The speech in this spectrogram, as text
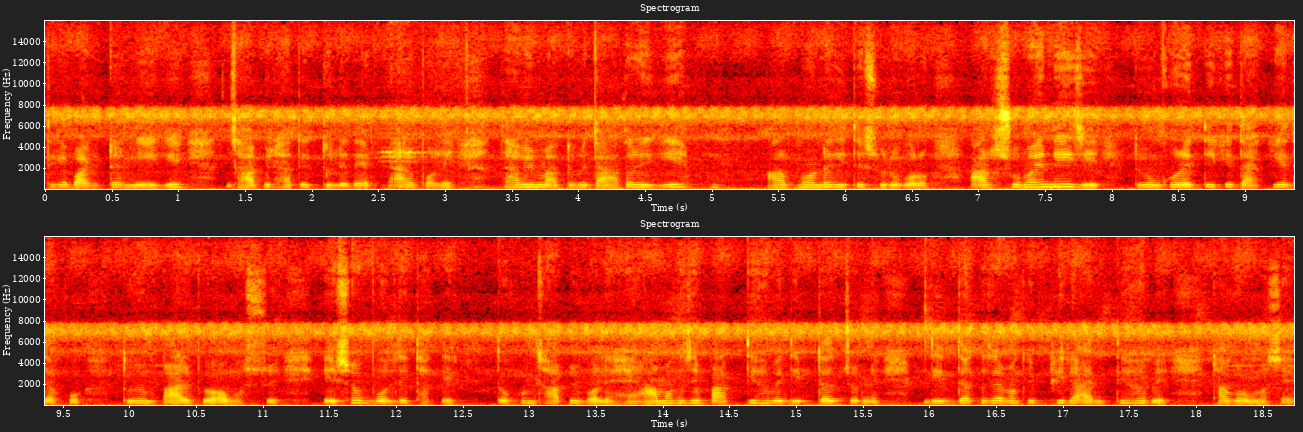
থেকে বাড়িটা নিয়ে গিয়ে ঝাঁপির হাতে তুলে দেয় আর বলে, ঝাঁপি মা, তুমি তাড়াতাড়ি গিয়ে আলপনাটা দিতে শুরু করো। আর সময় নেই যে, তুমি ঘরের দিকে তাকিয়ে দেখো। তুমি পারবে অবশ্যই। এসব বলতে থাকে। তখন ঝাঁপি বলে হ্যাঁ আমাকে যে পারতে হবে দীপদার জন্যে, দীপদাকে যে আমাকে ফিরে আনতে হবে ঠাকুরমশাই,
